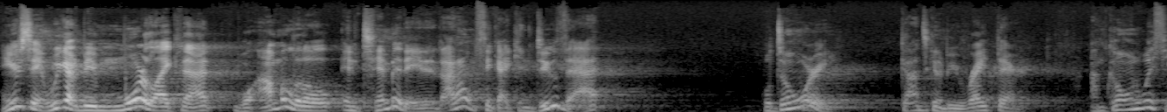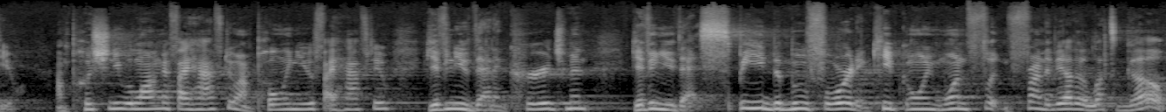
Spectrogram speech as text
And you're saying we got to be more like that. Well, I'm a little intimidated. I don't think I can do that. Well, don't worry. God's going to be right there. I'm going with you. I'm pushing you along if I have to. I'm pulling you if I have to, giving you that encouragement, giving you that speed to move forward and keep going one foot in front of the other. Let's go.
